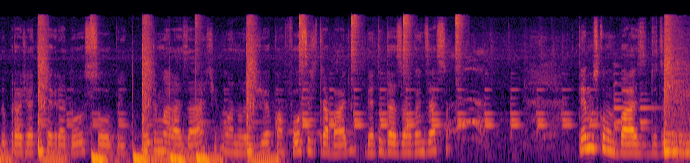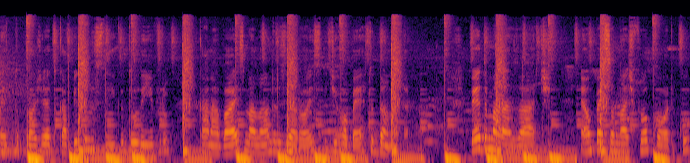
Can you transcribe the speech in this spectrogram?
do projeto integrador sobre Pedro Malazarte, uma analogia com a força de trabalho dentro das organizações. Temos como base do desenvolvimento do projeto capítulo 5 do livro Carnavais, Malandros e Heróis, de Roberto Dâmata. Pedro Malazarte é um personagem folclórico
